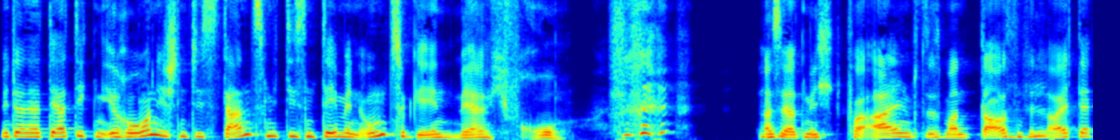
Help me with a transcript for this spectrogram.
mit einer derartigen ironischen Distanz mit diesen Themen umzugehen, wäre ich froh. also er hat mich vor allem, das waren tausende Leute,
